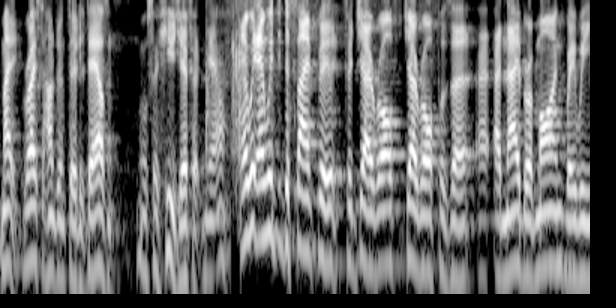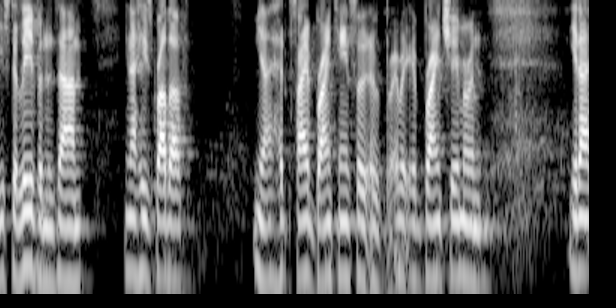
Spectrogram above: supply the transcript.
mate raised 130,000 it was a huge effort, yeah. And we, and we did the same for, for Joe Rolfe. Joe Rolfe was a, a, a neighbour of mine where we used to live, and um, you know his brother, you know, had the same brain cancer, a, brain tumour, and you know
